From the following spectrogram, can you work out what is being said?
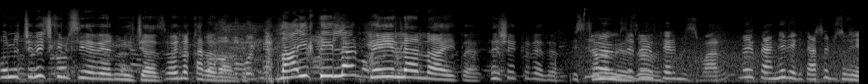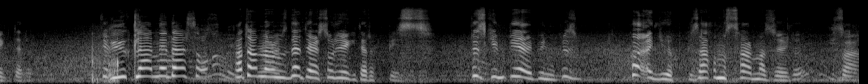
Onun için hiç kimseye vermeyeceğiz. Öyle karar aldık. Layık değiller mi? Değiller layıklar. Teşekkür ederim. Biz tanımıyoruz. Büyüklerimiz var. Büyükler nereye giderse biz oraya gideriz. Büyükler ne derse ona mı? Adamlarımız ne derse oraya gideriz biz. Biz kim bir yere bilmiyoruz. Biz böyle yok biz. Aklımız sarmaz öyle. Uzağa.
